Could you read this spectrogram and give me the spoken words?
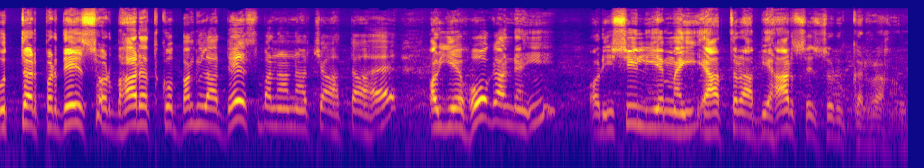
उत्तर प्रदेश और भारत को बांग्लादेश बनाना चाहता है, और ये होगा नहीं। और इसीलिए मैं यात्रा बिहार से शुरू कर रहा हूँ।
